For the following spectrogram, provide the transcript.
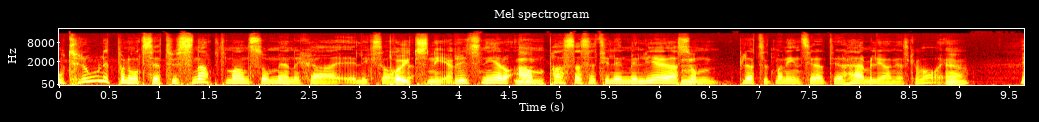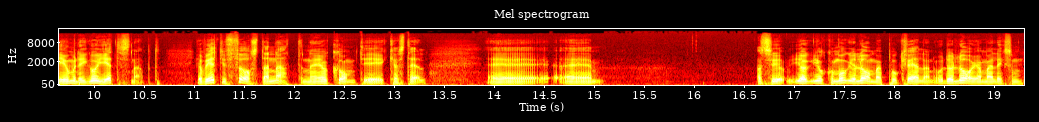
otroligt på något sätt hur snabbt man som människa eh, liksom bryts ner, bryts ner och mm. anpassar sig till en miljö mm. som plötsligt man inser att det är den här miljön jag ska vara i. Ja. Jo men det går jättesnabbt. Jag vet ju första natten när jag kom till Castell. Eh, eh, alltså jag, jag kommer ihåg jag la mig på kvällen och då la jag mig liksom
